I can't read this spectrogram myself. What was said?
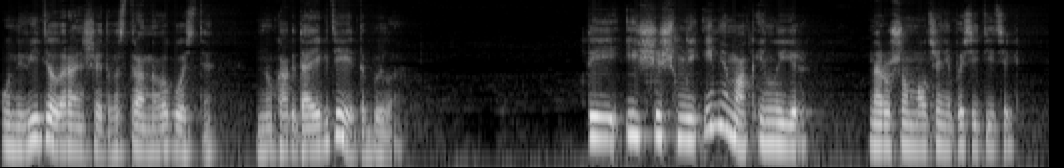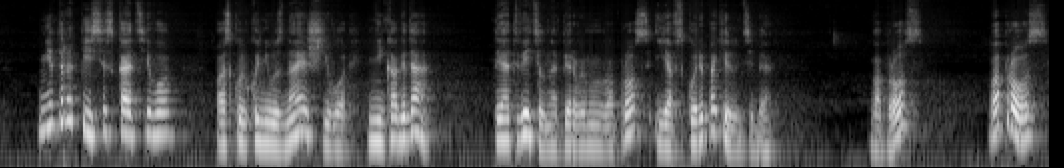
Он видел раньше этого странного гостя, но когда и где это было? «Ты ищешь мне имя, маг Инлаир?» – нарушил молчание посетитель. «Не торопись искать его, поскольку не узнаешь его никогда. Ты ответил на первый мой вопрос, и я вскоре покину тебя». «Вопрос?» «Вопрос».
